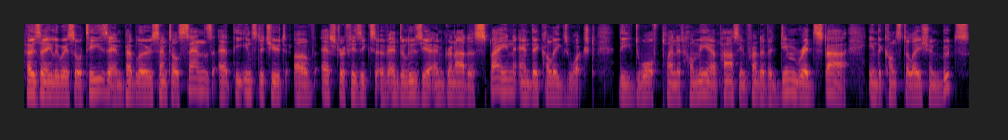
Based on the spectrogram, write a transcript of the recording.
Jose Luis Ortiz and Pablo Santos Sanz at the Institute of Astrophysics of Andalusia and Granada, Spain, and their colleagues watched the dwarf planet Haumea pass in front of a dim red star in the constellation Bootes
